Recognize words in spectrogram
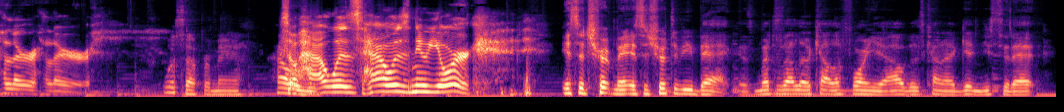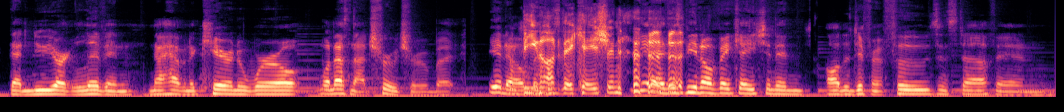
hello, hello. What's up, man? so are you? how was how was New York? It's a trip, man. It's a trip to be back. As much as I love California, I was kind of getting used to that that New York living, not having a care in the world. Well, that's not true, true, but you know, Being on just- vacation. yeah, just being on vacation and all the different foods and stuff. And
